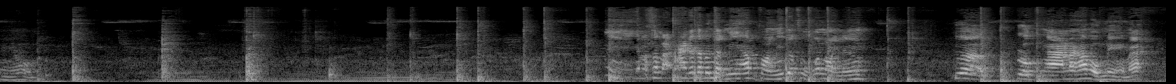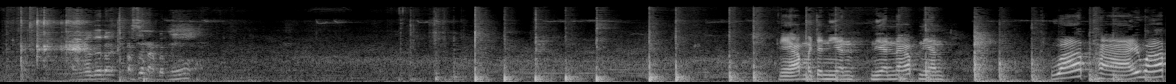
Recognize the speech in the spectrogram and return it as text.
นี่ครับผมนี่ลักษณะงานก็จะเป็นแบบนี้ครับฝั่งนี้จะสูงกว่าหน่อยนึงเพื่อหลบงานนะครับ ผมนี่เห็นไหมมันก็จะได้ลักษณะแบบนี้นี่ครับมันจะเนียนเนียนนะครับ เนียนวาร์ปหายวาร์ป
